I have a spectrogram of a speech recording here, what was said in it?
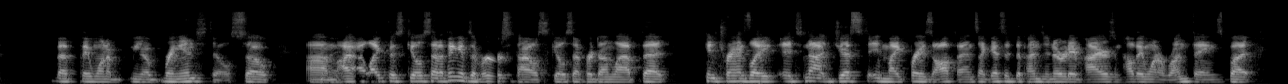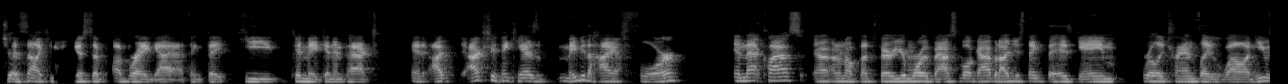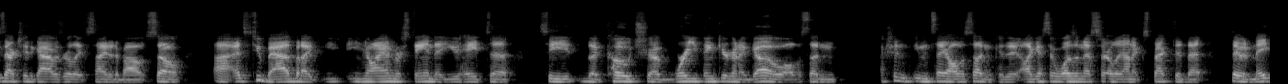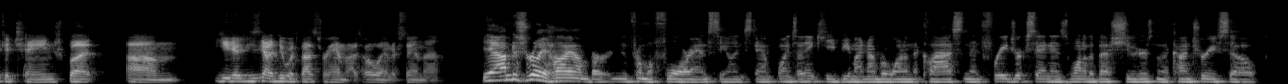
that they want to you know bring in still. So um. I, I, like the skill set. I think it's a versatile skill set for Dunlap that can translate. It's not just in Mike Brey's offense. I guess it depends on Notre Dame hires and how they want to run things, but sure. it's not like he's just a, a Brey guy. I think that he can make an impact and I actually think he has maybe the highest floor in that class. I don't know if that's fair. You're more the basketball guy, but I just think that his game really translates well, and he was actually the guy I was really excited about. So uh, it's too bad, but I you know I understand that you hate to see the coach of where you think you're going to go all of a sudden I shouldn't even say all of a sudden because I guess it wasn't necessarily unexpected that they would make a change, but um, he he's got to do what's best for him. I totally understand that. Yeah, I'm just really high on Burton from a floor and ceiling standpoints. I think he'd be my number one in the class, and then Friedrichsen is one of the best shooters in the country. So,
